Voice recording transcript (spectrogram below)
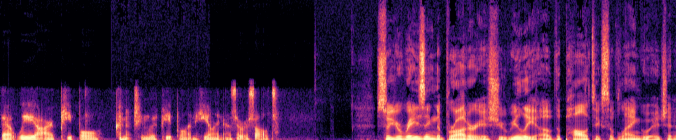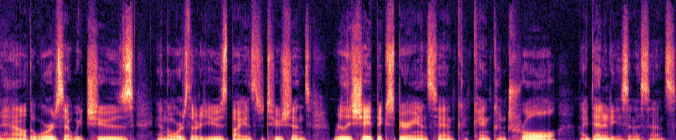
that we are people connecting with people and healing as a result. So you're raising the broader issue, really, of the politics of language and how the words that we choose and the words that are used by institutions really shape experience and c- can control identities in a sense.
